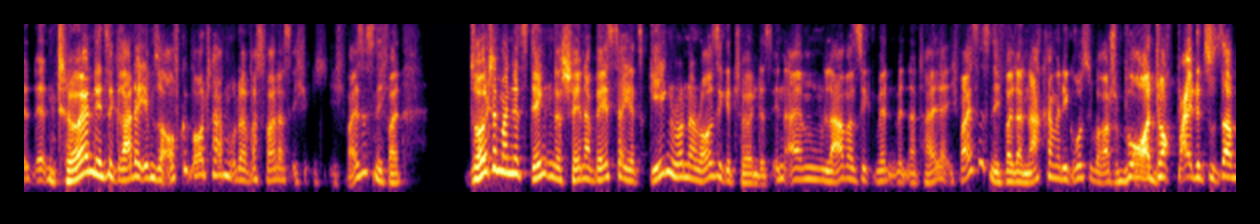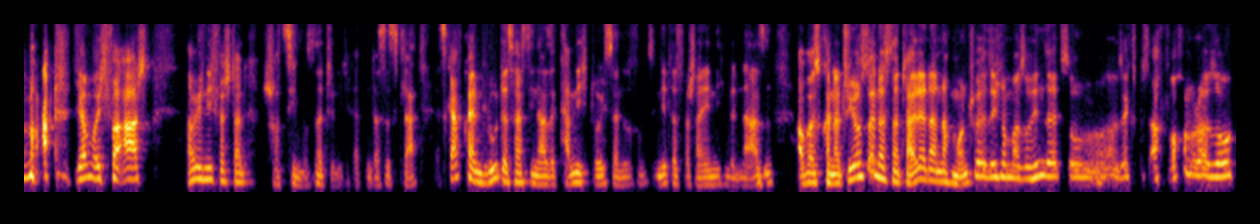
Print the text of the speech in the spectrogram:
ein Turn, den sie gerade eben so aufgebaut haben oder was war das? Ich, ich, ich weiß es nicht, weil sollte man jetzt denken, dass Shayna Baszler jetzt gegen Ronda Rousey geturnt ist in einem Lava-Segment mit Natalia? Ich weiß es nicht, weil danach kam ja die große Überraschung. Boah, doch beide zusammen. Wir haben euch verarscht. Habe ich nicht verstanden. Schotzi muss natürlich retten, das ist klar. Es gab kein Blut, das heißt, die Nase kann nicht durch sein. So funktioniert das wahrscheinlich nicht mit Nasen. Aber es kann natürlich auch sein, dass Natalia dann nach Montreal sich nochmal so hinsetzt, so sechs bis acht Wochen oder so.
